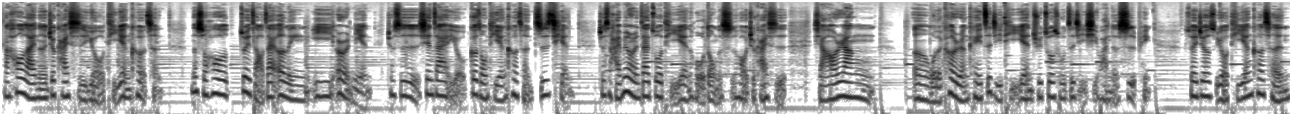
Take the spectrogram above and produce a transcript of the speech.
那后来呢，就开始有体验课程。那时候最早在二零一二年，就是现在有各种体验课程之前，就是还没有人在做体验活动的时候，就开始想要让。嗯，我的客人可以自己体验去做出自己喜欢的饰品，所以就是有体验课程。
